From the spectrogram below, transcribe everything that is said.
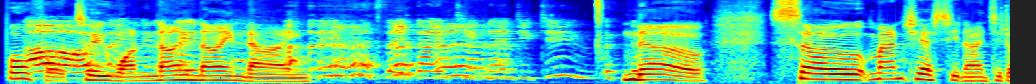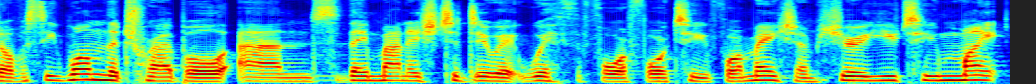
442 1999. No. So Manchester United obviously won the treble and they managed to do it with the 442 formation. I'm sure you two might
